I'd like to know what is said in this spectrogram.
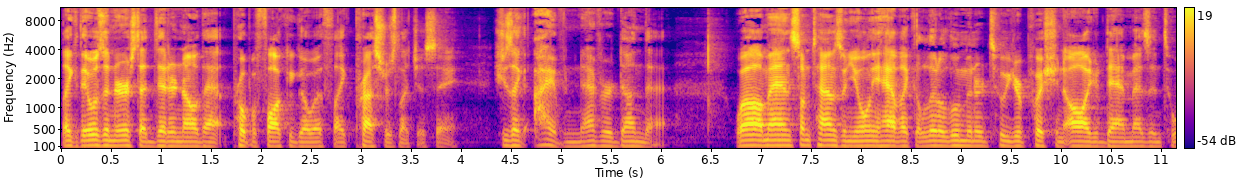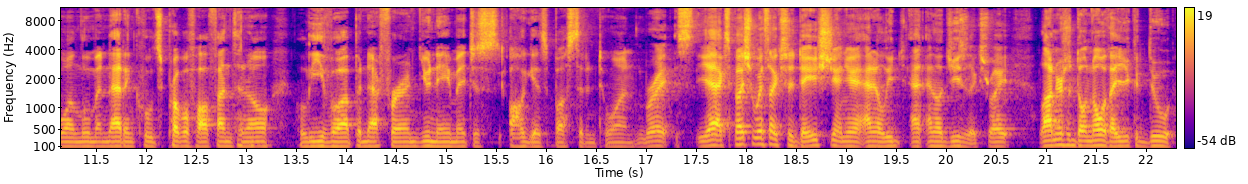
Like there was a nurse that didn't know that propofol could go with like pressors, let's just say. She's like, I've never done that. Well, man, sometimes when you only have like a little lumen or two, you're pushing all your damn meds into one lumen. That includes propofol, fentanyl, levo, epinephrine, you name it, just all gets busted into one. Right. Yeah, especially with like sedation and your analge- an- analgesics, right? A lot of nurses don't know that you could do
